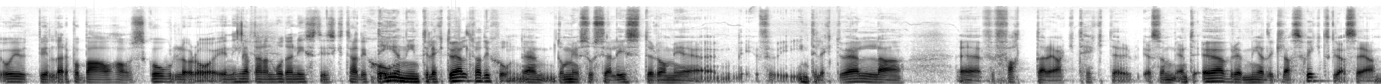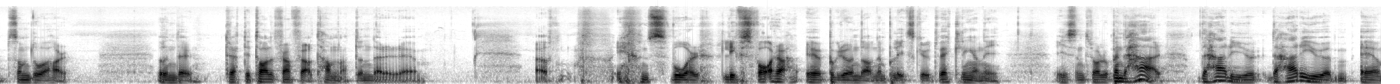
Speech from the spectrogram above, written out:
och utbildade på Bauhaus-skolor och en helt annan modernistisk tradition. Det är en intellektuell tradition. De är socialister, de är intellektuella eh, författare, arkitekter. Som ett övre medelklassskikt skulle jag säga. Som då har under 30-talet framförallt hamnat under eh, en svår livsfara eh, på grund av den politiska utvecklingen i, i Centraleuropa. Men det här, det här är ju, det här är ju eh,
